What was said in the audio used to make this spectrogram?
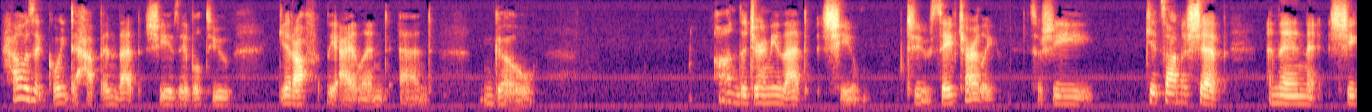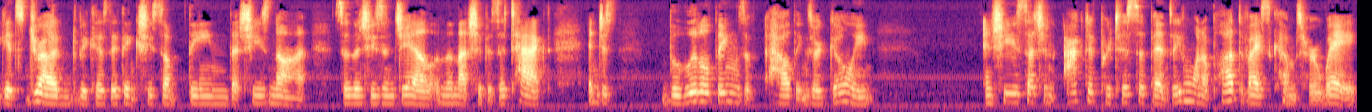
How is it going to happen that she is able to get off the island and go on the journey that she to save Charlie? So she gets on a ship and then she gets drugged because they think she's something that she's not. So then she's in jail and then that ship is attacked and just the little things of how things are going and she is such an active participant. So even when a plot device comes her way,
